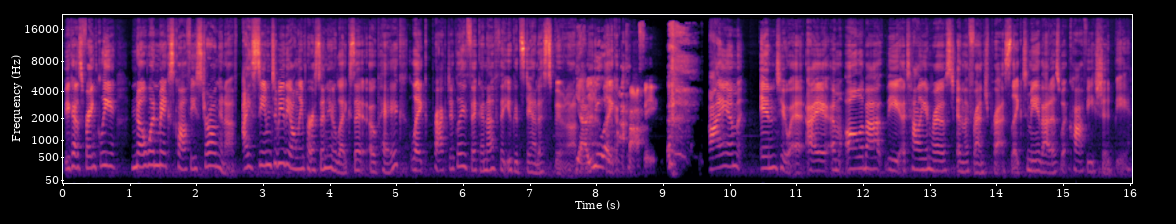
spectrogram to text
because frankly, no one makes coffee strong enough. I seem to be the only person who likes it opaque, like practically thick enough that you could stand a spoon on yeah, it. Yeah, you like, like coffee. I am into it. I am all about the Italian roast and the French press. Like to me, that is what coffee should be.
